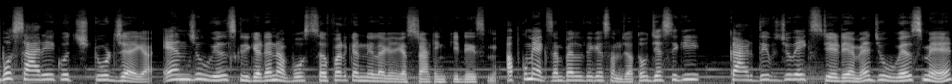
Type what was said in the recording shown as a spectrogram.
वो सारे कुछ टूट जाएगा। एंड जो वेल्स क्रिकेट है ना, वो सफ़र करने लगेगा स्टार्टिंग की डेज़ में। आपको मैं एग्ज़ाम्पल देकर समझाता हूँ, जैसे कि कार्डिफ जो एक स्टेडियम है, जो वेल्स में है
